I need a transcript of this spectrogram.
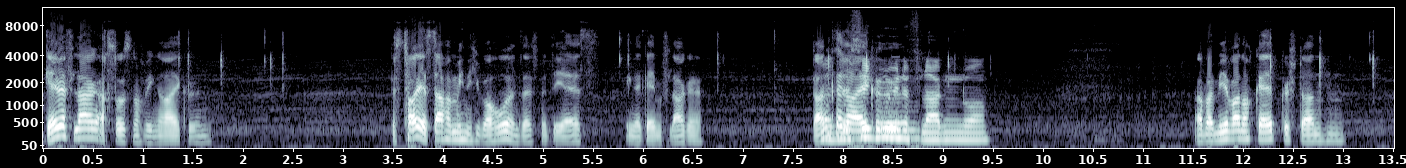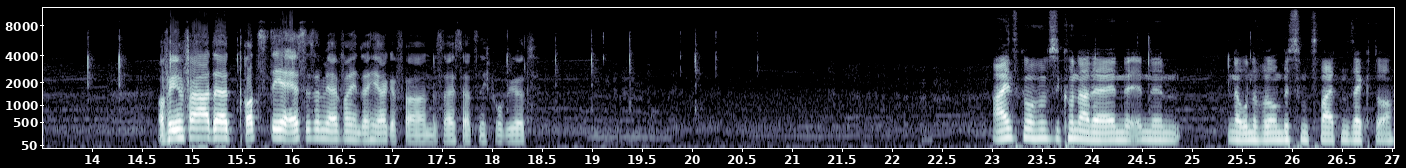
Gelbe Flagge? Ach so, ist noch wegen Raikön. Ist toll, jetzt darf er mich nicht überholen, selbst mit DRS. Wegen der gelben Flagge. Danke, also sehe grüne Raikön. Flaggen nur. Aber bei mir war noch gelb gestanden. Auf jeden Fall hat er, trotz DRS ist er mir einfach hinterher gefahren. Das heißt, er hat es nicht probiert. 1,5 Sekunden hat er in, in, den, in der Runde verloren bis zum zweiten Sektor.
